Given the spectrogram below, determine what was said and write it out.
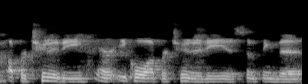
opportunity or equal opportunity is something that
